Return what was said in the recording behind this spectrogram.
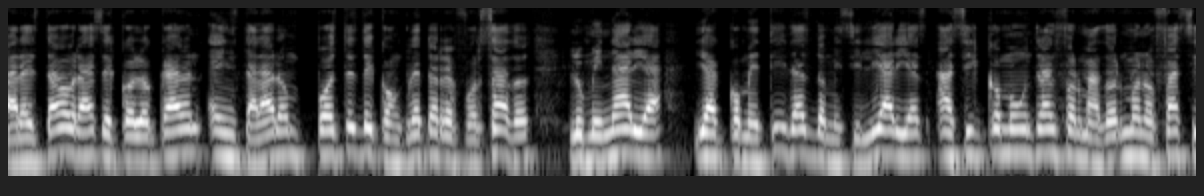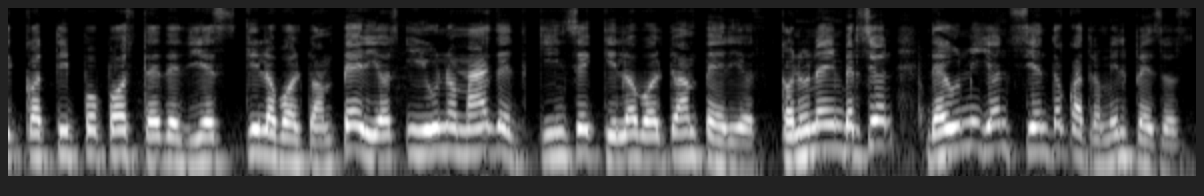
Para esta obra se colocaron e instalaron postes de concreto reforzados, luminaria y acometidas domiciliarias, así como un transformador monofásico tipo poste de 10 kVA y uno más de 15 kVA, con una inversión de 1.104.000 pesos.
